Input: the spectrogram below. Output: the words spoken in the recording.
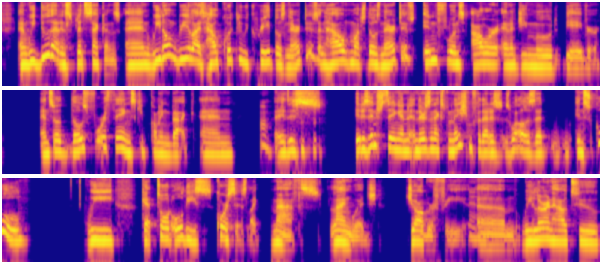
and we do that in split seconds. And we don't realize how quickly we create those narratives and how much those narratives influence our energy, mood, behavior. And so those four things keep coming back. And Oh. it is it is interesting. And, and there's an explanation for that as, as well, is that in school, we get taught all these courses like maths, language, geography. Yeah. Um, we learn how to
